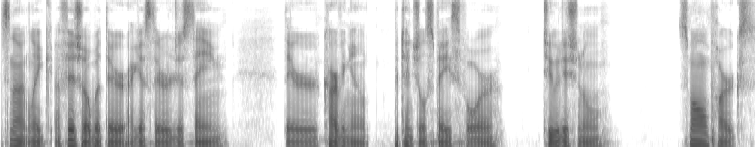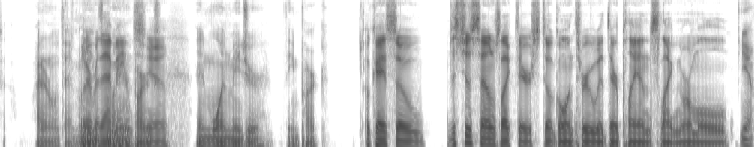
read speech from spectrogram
it's not like official but they're i guess they're just saying they're carving out potential space for two additional small parks i don't know what that means Whatever that means. parks, Yeah. and one major theme park Okay, so this just sounds like they're still going through with their plans like normal. Yeah,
